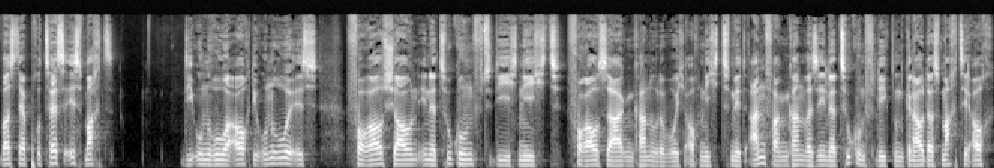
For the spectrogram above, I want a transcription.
was der Prozess ist, macht die Unruhe auch. Die Unruhe ist Vorausschauen in der Zukunft, die ich nicht voraussagen kann oder wo ich auch nichts mit anfangen kann, weil sie in der Zukunft liegt. Und genau das macht sie auch,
